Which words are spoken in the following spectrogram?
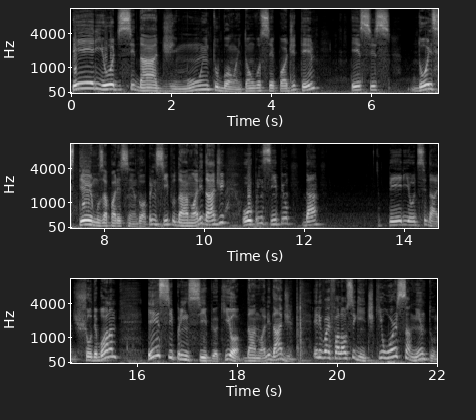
periodicidade. Muito bom. Então, você pode ter esses dois termos aparecendo. Ó, princípio da anualidade ou princípio da periodicidade. Show de bola? Esse princípio aqui, ó, da anualidade, ele vai falar o seguinte, que o orçamento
